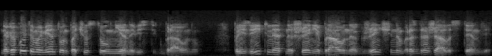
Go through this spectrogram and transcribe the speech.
На какой-то момент он почувствовал ненависть к Брауну. Презрительное отношение Брауна к женщинам раздражало Стэнли,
